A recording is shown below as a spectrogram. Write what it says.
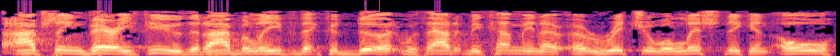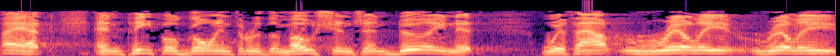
I've seen very few that I believe that could do it without it becoming a, a, ritualistic and old hat and people going through the motions and doing it without really, really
